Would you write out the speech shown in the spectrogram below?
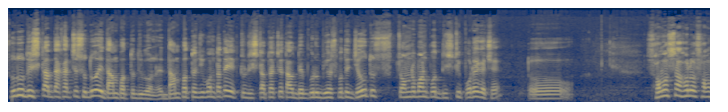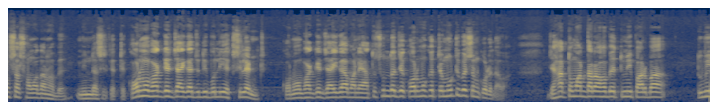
শুধু ডিস্টার্ব দেখাচ্ছে শুধু এই দাম্পত্য জীবন। এই দাম্পত্য জীবনটাতেই একটু ডিস্টার্ব থাকছে, তাও দেবগুরু বৃহস্পতির যেহেতু চন্দ্রমান পর দৃষ্টি পড়ে গেছে, তো সমস্যা হলেও সমস্যার সমাধান হবে মীন রাশির ক্ষেত্রে। কর্মভাগ্যের জায়গা যদি বলি এক্সিলেন্ট কর্মভাগ্যের জায়গা মানে এত সুন্দর যে কর্মক্ষেত্রে মোটিভেশন করে দেওয়া। যে হ্যাঁ তোমার দ্বারা হবে, তুমি পারবা, তুমি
